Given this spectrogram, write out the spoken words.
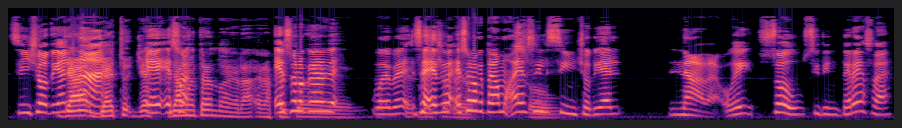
Sin shotear ya, nada. ya, esto, ya eh, eso- estamos entrando en el, en eso es lo que- de- Pues, de- o de sea, eso, eso es lo que te vamos a decir So- sin chotear nada, ¿ok? So, si te interesa,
